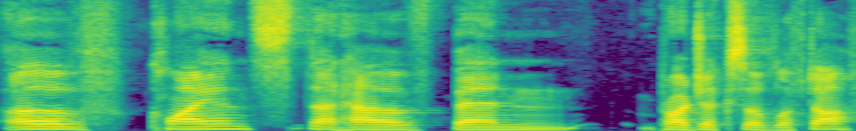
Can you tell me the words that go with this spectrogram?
of clients that have been projects of liftoff?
